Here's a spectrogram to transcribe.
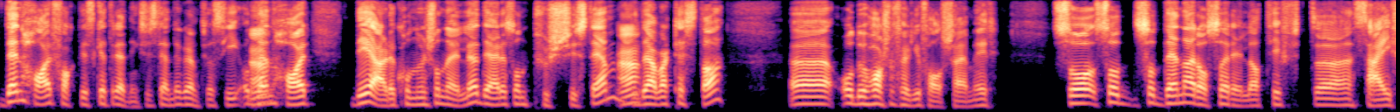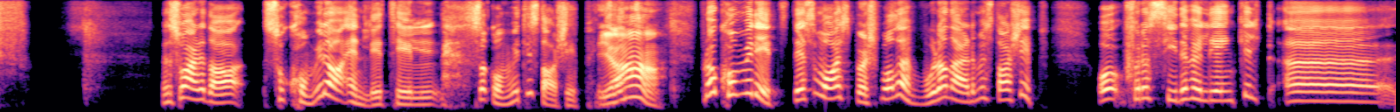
den har faktisk et redningssystem, det glemte vi å si. Og Ja. den har, det er det konvensjonelle. Det er et sånn push-system. Ja. Det har vært testa. Uh, og du har selvfølgelig fallskjermer. Så, så, så den er også relativt uh, safe. Men så er det da Så kommer vi da endelig til Så kommer vi til Starship. Ikke sant? For nå kommer vi dit! Det som var spørsmålet. Hvordan er det med Starship? Og for å si det veldig enkelt uh,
